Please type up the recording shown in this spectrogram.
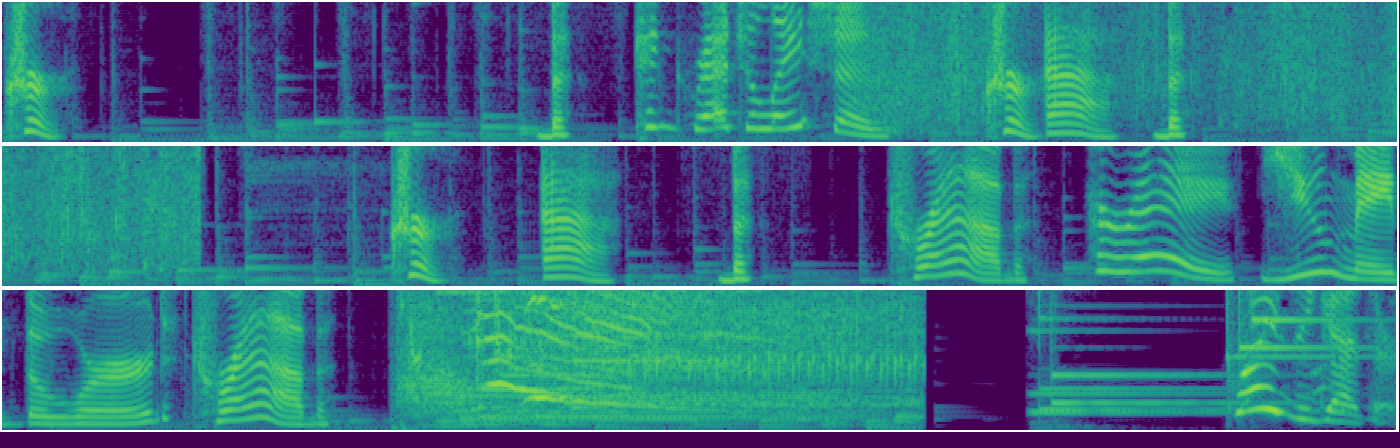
Ker. B. Congratulations. Ker. Ah. B. Ker. Ah. B. Crab. Hooray! You made the word crab. Play together.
